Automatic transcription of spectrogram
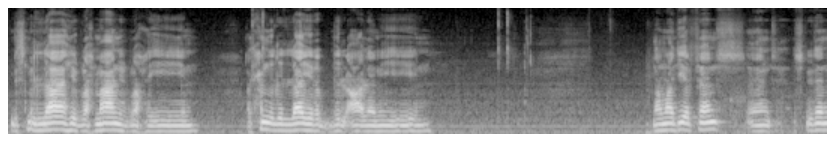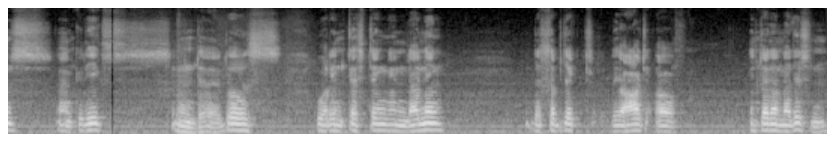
بسم الله الرحمن الرحيم الحمد لله رب العالمين Now my dear friends and students and colleagues and uh, those who are interested in learning the subject, the art of internal medicine.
